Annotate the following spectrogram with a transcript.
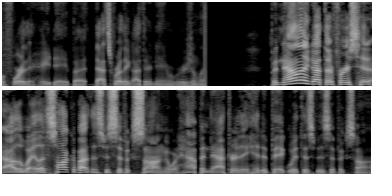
before their heyday, but that's where they got their name originally. But now that they got their first hit out of the way, let's talk about this specific song and what happened after they hit a big with this specific song.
